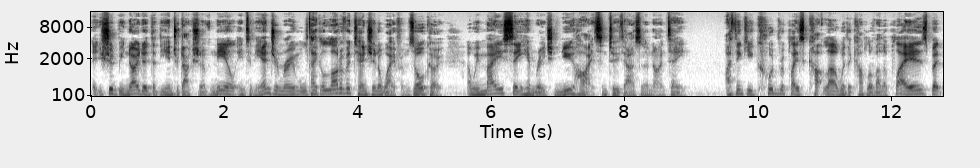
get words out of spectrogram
It should be noted that the introduction of Neale into the engine room will take a lot of attention away from Zorko, and we may see him reach new heights in 2019. I think you could replace Cutler with a couple of other players, but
